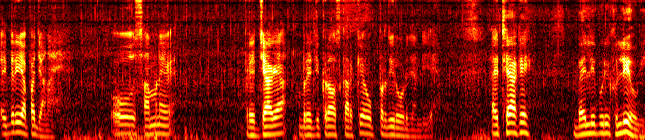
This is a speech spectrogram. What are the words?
ਇੱਧਰ ਹੀ ਆਪਾਂ ਜਾਣਾ ਹੈ। ਉਹ ਸਾਹਮਣੇ ਬ੍ਰਿਜ ਆ ਗਿਆ। ਬ੍ਰਿਜ ਕ੍ਰਾਸ ਕਰਕੇ ਉੱਪਰ ਦੀ ਰੋਡ ਜਾਂਦੀ ਹੈ। ਇੱਥੇ ਆ ਕੇ ਬੈਲੀ ਪੂਰੀ ਖੁੱਲੀ ਹੋ ਗਈ।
